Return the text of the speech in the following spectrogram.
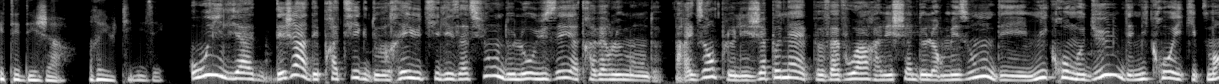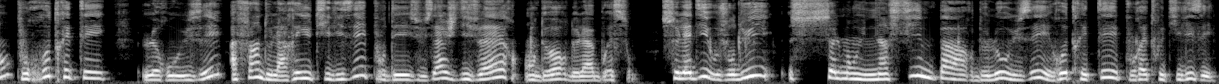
étaient déjà réutilisées. Oui, il y a déjà des pratiques de réutilisation de l'eau usée à travers le monde. Par exemple, les Japonais peuvent avoir à l'échelle de leur maison des micro-modules, des micro-équipements pour retraiter leur eau usée afin de la réutiliser pour des usages divers en dehors de la boisson. Cela dit, aujourd'hui, seulement une infime part de l'eau usée est retraitée pour être utilisée.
